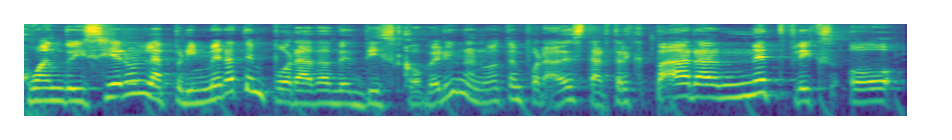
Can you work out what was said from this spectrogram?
Cuando hicieron la primera temporada de Discovery, una nueva temporada de Star Trek para Netflix o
